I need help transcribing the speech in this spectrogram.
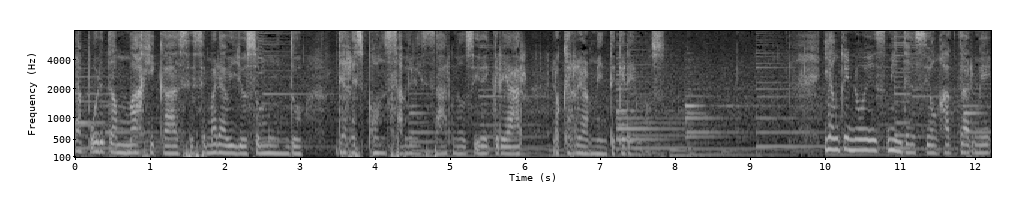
la puerta mágica hacia ese maravilloso mundo de responsabilizarnos y de crear lo que realmente queremos. Y aunque no es mi intención jactarme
